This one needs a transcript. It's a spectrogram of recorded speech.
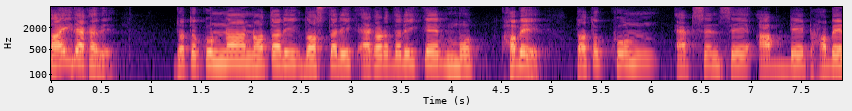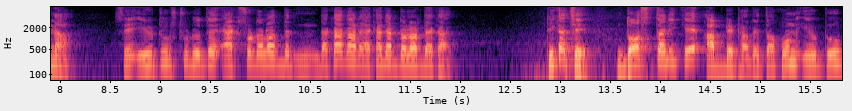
তাই দেখাবে। যতক্ষণ না ন তারিখ, দশ তারিখ, এগারো তারিখের হবে, ততক্ষণ অ্যাডসেন্সে আপডেট হবে না। সে ইউটিউব স্টুডিওতে একশো ডলার দেখাক আর এক হাজার ডলার দেখাক। ঠিক আছে? দশ তারিখে আপডেট হবে। তখন ইউটিউব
